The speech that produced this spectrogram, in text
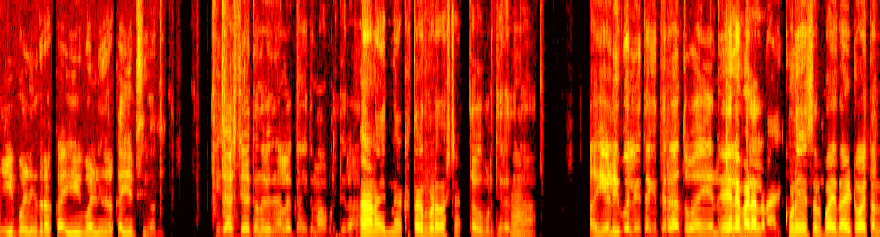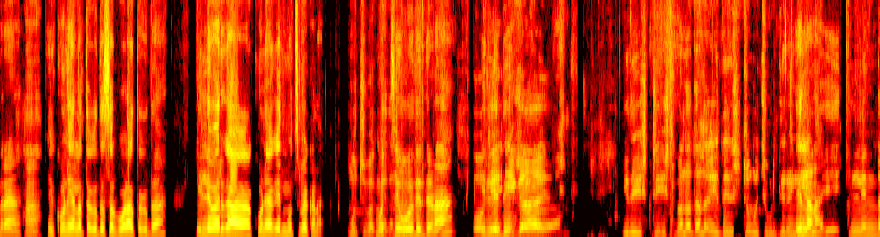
ಈ ಬಳ್ಳಿ ಇದ್ರಕ್ಕ ಈ ಬಳ್ಳಿ ಇದ್ರಕ್ಕ ಎಬ್ಸಿ ಅದು. ಈಗ ಜಾಸ್ತಿ ಆಯ್ತು ಅಂದ್ರೆ ಇದನ್ನೆಲ್ಲ ಕ- ಇದು ಮಾಡ್ಬಿಡ್ತೀರಾ? ಹಾ ಅಣ್ಣ ಇದನ್ನ ತೆಗೆದು ಬಿಡೋದು ಅಷ್ಟೇ. ತೆಗೆದು ಬಿಡ್ತೀರಾ ಅದನ್ನ ಅದು ಎಳಿ ಬಲಿ ತೆಗಿತೀರಾ ಅಥವಾ ಏನು? ಏಲೆ ಬೇಡಲ್ಲ ಈ ಕುಣಿ ಸ್ವಲ್ಪ ಇದು ಹೈಟ್ ಹೋಯ್ತಂದ್ರೆ ಹಾ. ಈ ಕುಣಿ ಎಲ್ಲ ತೆಗೆದು ಸ್ವಲ್ಪ ಒಳಗ್ ತೆಗೆದು ಇಲ್ಲಿವರೆಗೂ ಆ ಕುಣಿಯಾಗ ಇದ್ ಮುಚ್ಚಬೇಕಣ್ಣ ಮುಚ್ಚಬೇಕು ಮುಚ್ಚಿ ಉಳ್ದಿದ್ದಣ್ಣ Okay, ಇಲ್ಲಿದೆ. ಈಗ ಇದು ಇಷ್ಟು ಇಷ್ಟು ಬಂದತ್ತಂದ್ರೆ ಇದು ಇಷ್ಟು ಮುಚ್ಚಿ ಬಿಡ್ತೀರಿ ಇಲ್ಲಣ್ಣ ಈ- ಇಲ್ಲಿಂದ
